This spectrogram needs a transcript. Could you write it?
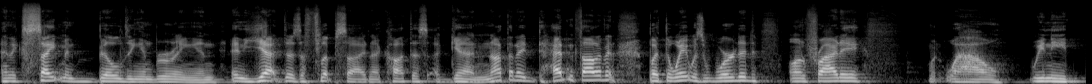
and excitement building and brewing. And, and yet there's a flip side, and I caught this again. Not that I hadn't thought of it, but the way it was worded on Friday went, wow, we need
